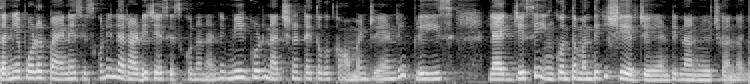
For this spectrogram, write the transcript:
ధనియా పౌడర్ పైన వేసేసుకొని ఇలా రెడీ చేసేసుకున్నానండి. మీకు కూడా నచ్చినట్టయితే ఒక కామెంట్ చేయండి. ప్లీజ్ లైక్ చేసి ఇంకొంతమందికి షేర్ చేయండి నా న్యూ ఛానల్.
